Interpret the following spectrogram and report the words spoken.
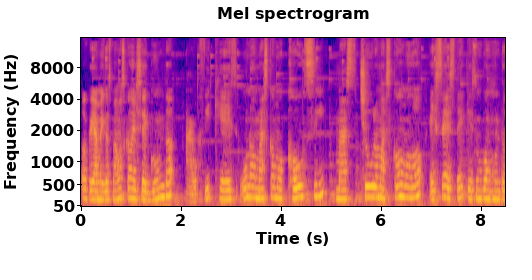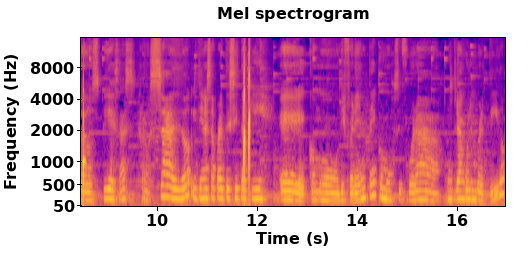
Ok amigos, vamos con el segundo outfit que es uno más como cozy, más chulo, más cómodo. Es este que es un conjunto de dos piezas, rosado y tiene esa partecita aquí eh, como diferente, como si fuera un triángulo invertido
